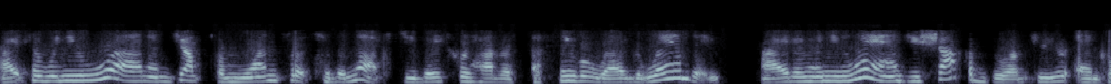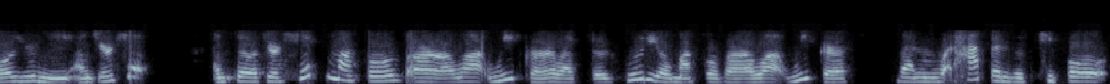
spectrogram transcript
right? So when you run and jump from one foot to the next, you basically have a, a single leg landing, right? And when you land, you shock absorb through your ankle, your knee, and your hip. And so if your hip muscles are a lot weaker, like those gluteal muscles are a lot weaker, then what happens is people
